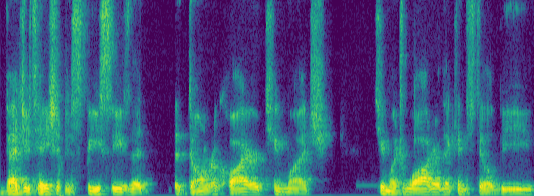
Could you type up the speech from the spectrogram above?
vegetation species that that don't require too much too much water that can still be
